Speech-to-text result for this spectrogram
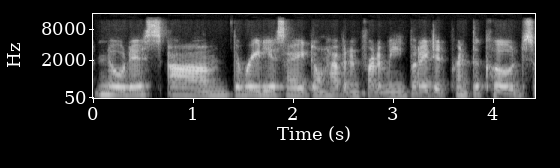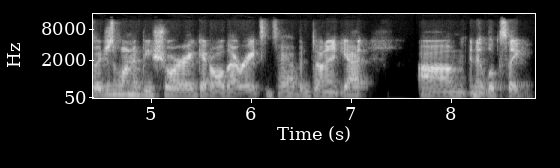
notice. Um, the radius, I don't have it in front of me, but I did print the code. So I just want to be sure I get all that right since I haven't done it yet. Um, and it looks like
